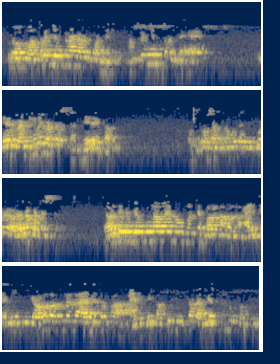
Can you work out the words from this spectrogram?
ఇప్పుడు మంత్రం చెప్తున్నాడు అనుకోండి. మంత్రం చెప్తుంటే నేను వెంటనే పెట్టేస్తాను. నేనే కాదు. మంత్రం సక్రమం దగ్గర కూడా ఎవరైనా పెట్టేస్తాను ఎవరి దగ్గర చెప్పుకున్నావా నువ్వు? అంటే ఫలానా వల్ల అయితే నీకు ఇంకెవరో వదలలేదా ఆయన తప్ప ఆయన తప్పు చెప్తారు అది చేస్తే నువ్వు తప్పు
